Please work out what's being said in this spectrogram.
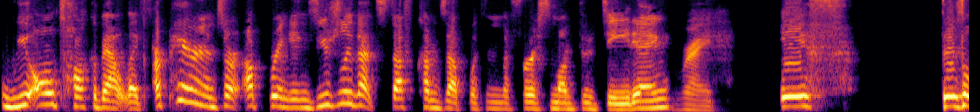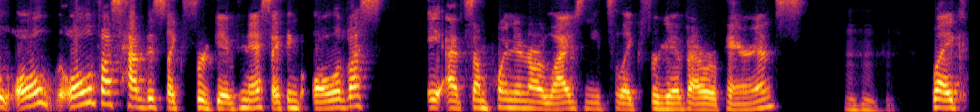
We all talk about like our parents, our upbringings. Usually, that stuff comes up within the first month of dating. Right. If there's a, all all of us have this like forgiveness. I think all of us eh, at some point in our lives need to like forgive our parents. Mhm. Like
